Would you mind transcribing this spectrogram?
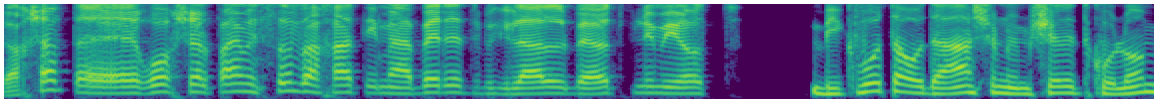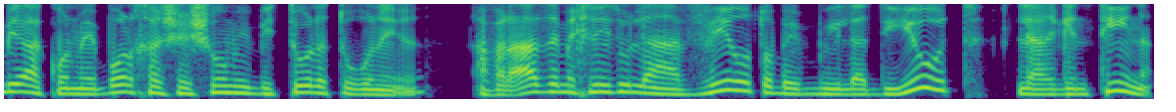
ועכשיו את האירוח של 2021 היא מאבדת בגלל בעיות פנימיות. בעקבות ההודעה של ממשלת קולומביה, הקונמבול חששו מביטול הטורניר, אבל אז הם החליטו להעביר אותו בבלעדיות לארגנטינה.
